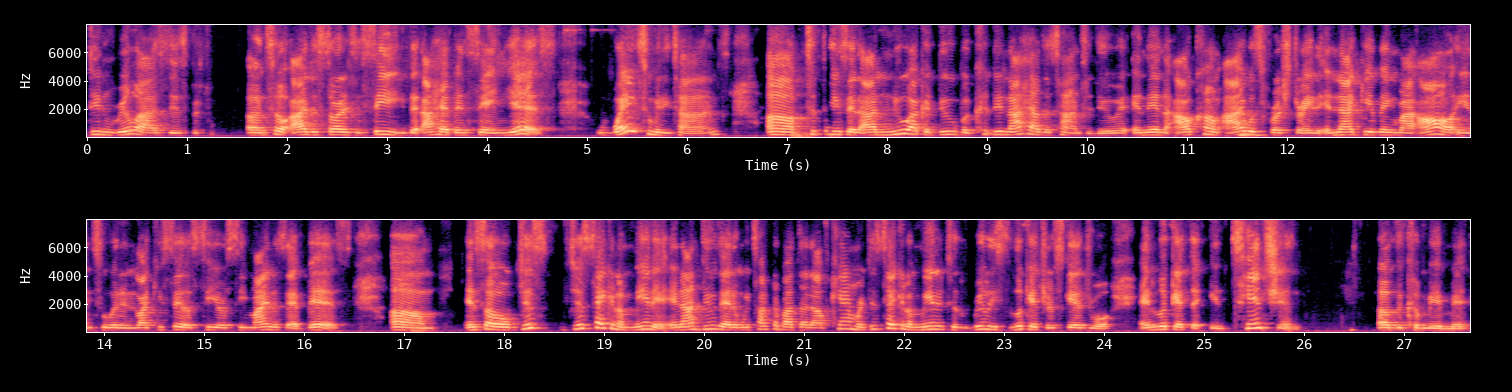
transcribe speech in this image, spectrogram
didn't realize this before until I just started to see that I had been saying yes way too many times um, mm-hmm. to things that I knew I could do, but could, did not have the time to do it. And then the outcome, I was mm-hmm. frustrated and not giving my all into it. And like you said, a C or C minus at best. Um, and so just just taking a minute, and I do that, and we talked about that off camera. Just taking a minute to really look at your schedule and look at the intention of the commitment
